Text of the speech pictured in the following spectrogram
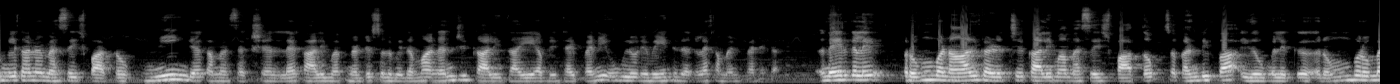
உங்களுக்கான மெசேஜ் பார்த்தோம். நீங்கள் கமெண்ட் செக்ஷனில் காளிமாக்கு நன்றி சொல்லும் விதமாக நன்றி காளி தாயே அப்படின்னு டைப் பண்ணி உங்களுடைய வேண்டுதல்களை கமெண்ட் பண்ணுங்கள் நேர்களே ரொம்ப நாள் கழித்து காளிமா மெசேஜ் பார்த்தோம். ஸோ கண்டிப்பாக இது உங்களுக்கு ரொம்ப ரொம்ப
